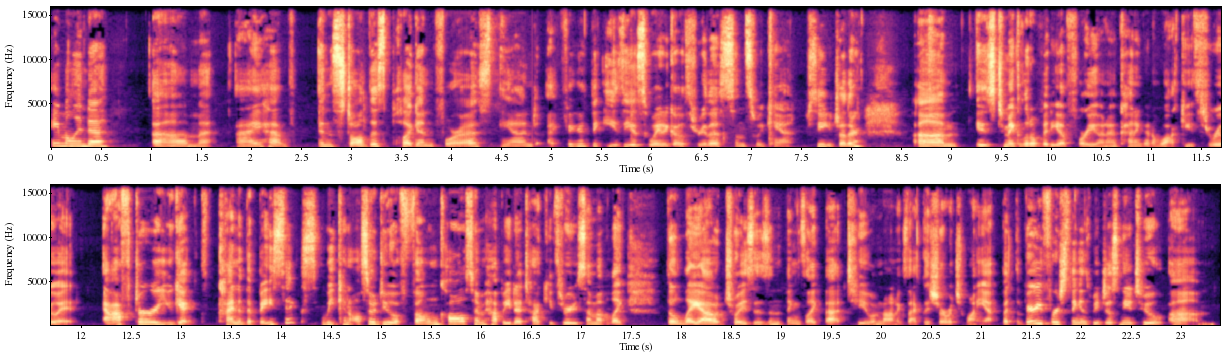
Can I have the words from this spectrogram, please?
Hey Melinda, um, I have installed this plugin for us and I figured the easiest way to go through this since we can't see each other um, is to make a little video for you and I'm kind of going to walk you through it. After you get kind of the basics, we can also do a phone call. So I'm happy to talk you through some of like the layout choices and things like that too. I'm not exactly sure what you want yet. But the very first thing is we just need to um,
